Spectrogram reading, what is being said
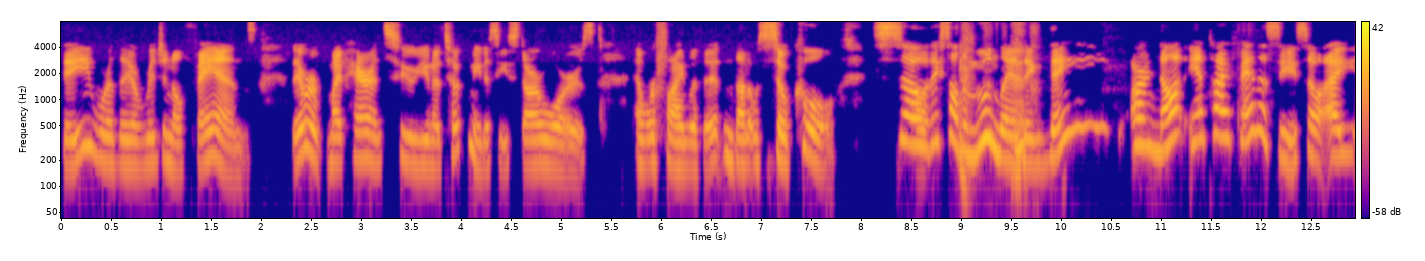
they were the original fans they were my parents who, you know, took me to see Star Wars and were fine with it and thought it was so cool. So they saw the moon landing. they are not anti fantasy. So I,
